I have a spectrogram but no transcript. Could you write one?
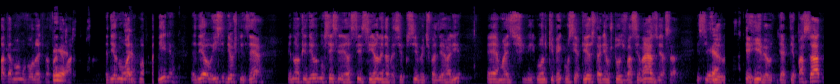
bota a mão no volante para fazer é. uma. Entendeu? Não olho é. para uma família. Entendeu? E se Deus quiser, eu não acredito, não sei se, se esse ano ainda vai ser possível a gente fazer rally. É, mas o ano que vem, com certeza, estaremos todos vacinados. Essa, esse é. vírus terrível deve ter passado.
